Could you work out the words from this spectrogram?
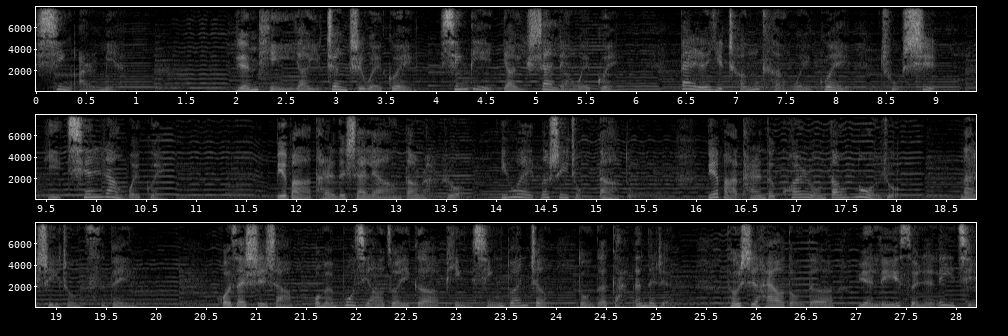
幸而免，人品要以正直为贵，心地要以善良为贵，待人以诚恳为贵，处事以谦让为贵。别把他人的善良当软弱，因为那是一种大度；别把他人的宽容当懦弱，那是一种慈悲。活在世上，我们不仅要做一个品行端正、懂得感恩的人，同时还要懂得远离损人利己、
